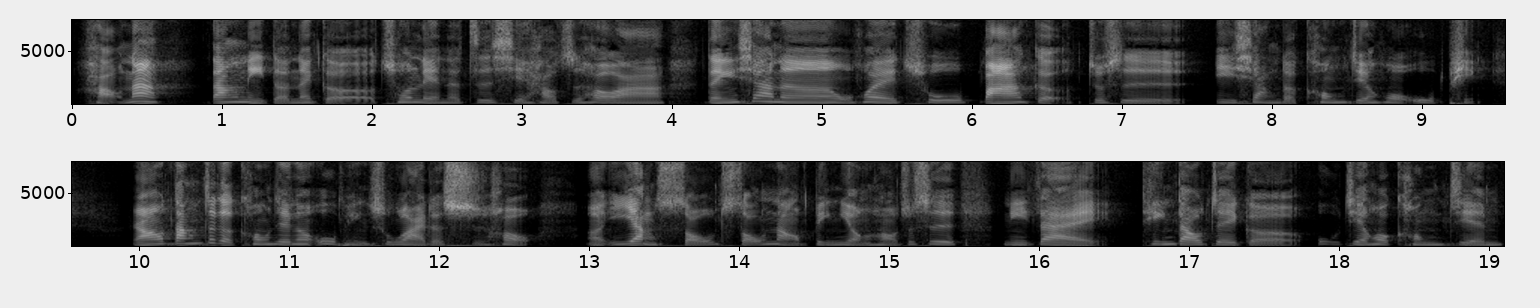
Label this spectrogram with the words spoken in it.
好，那当你的那个春联的字写好之后啊，等一下呢，我会出八个就是意象的空间或物品。然后当这个空间跟物品出来的时候，呃，一样手手脑并用哈，就是你在。听到这个物件或空间，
